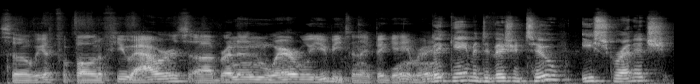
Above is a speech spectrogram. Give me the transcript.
so we got football in a few hours. Uh, Brendan, where will you be tonight? Big game, right? Big game in Division Two, East Greenwich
